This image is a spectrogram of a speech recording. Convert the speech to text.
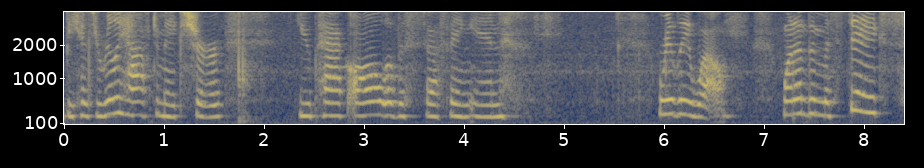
because you really have to make sure you pack all of the stuffing in really well. One of the mistakes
